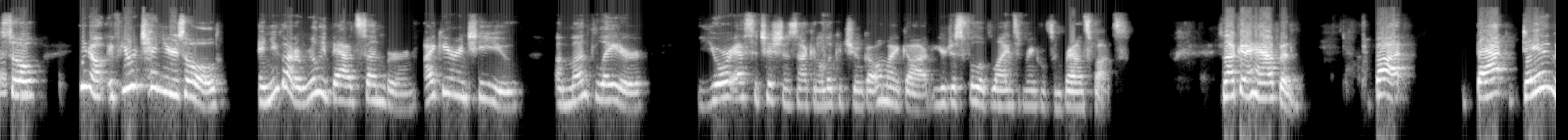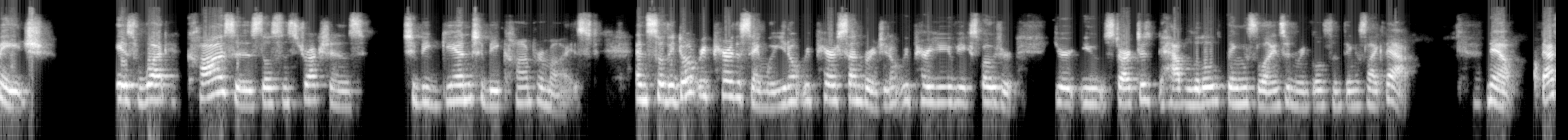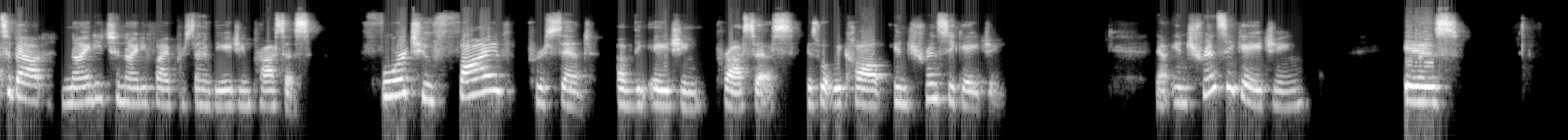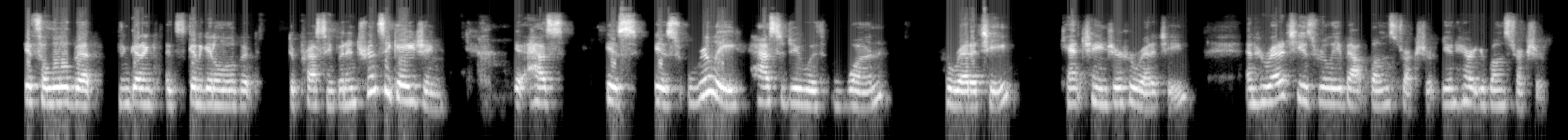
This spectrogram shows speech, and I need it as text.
So you know if you're 10 years old and you got a really bad sunburn i guarantee you a month later your esthetician is not going to look at you and go oh my god you're just full of lines and wrinkles and brown spots it's not going to happen but that damage is what causes those instructions to begin to be compromised. And so they don't repair the same way. You don't repair sunburns, you don't repair UV exposure. you you start to have little things, lines and wrinkles and things like that. Now, that's about 90 to 95% of the aging process. 4 to 5% of the aging process is what we call intrinsic aging. Now, intrinsic aging is it's a little bit I'm getting it's going to get a little bit depressing. But intrinsic aging it has is is really has to do with one heredity. Can't change your heredity, and heredity is really about bone structure. You inherit your bone structure.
